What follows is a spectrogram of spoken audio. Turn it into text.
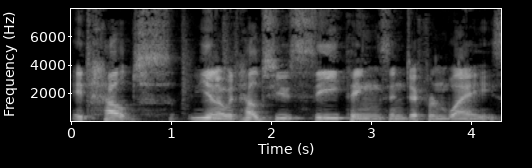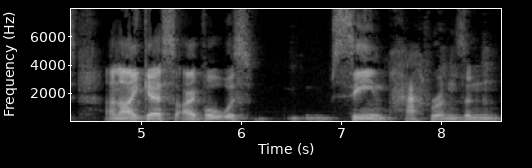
it helps you know it helps you see things in different ways, and I guess I've always seen patterns and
